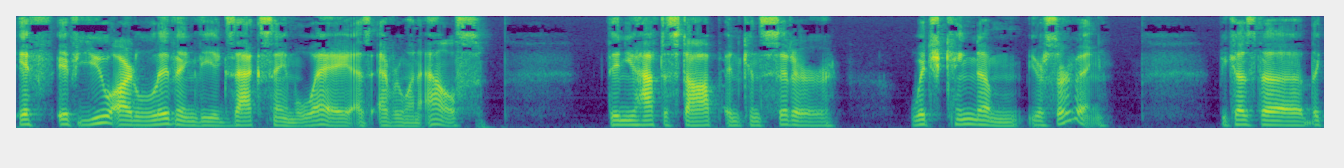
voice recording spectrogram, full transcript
If if you are living the exact same way as everyone else, then you have to stop and consider which kingdom you're serving. Because the, the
